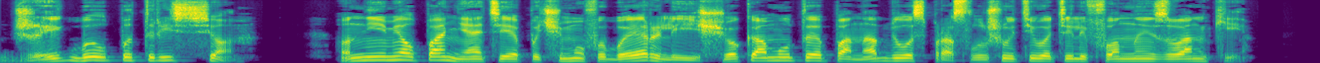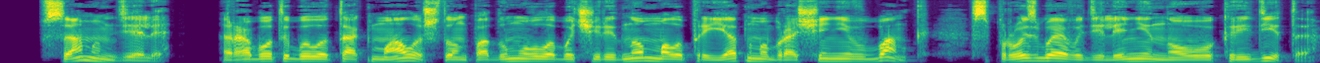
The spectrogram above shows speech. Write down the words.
Джейк был потрясен. Он не имел понятия, почему ФБР или еще кому-то понадобилось прослушивать его телефонные звонки. В самом деле, работы было так мало, что он подумывал об очередном малоприятном обращении в банк с просьбой о выделении нового кредита.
